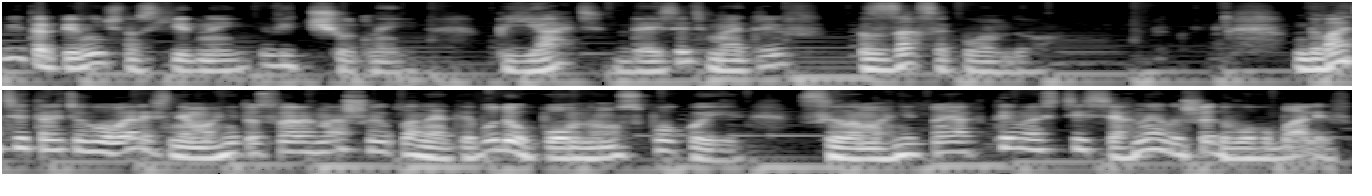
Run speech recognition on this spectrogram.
Вітер північно-східний відчутний 5-10 метрів за секунду. 23 вересня магнітосфера нашої планети буде у повному спокої. Сила магнітної активності сягне лише 2 балів,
